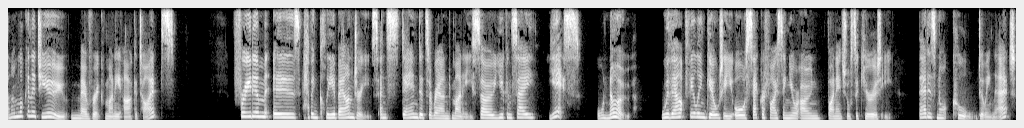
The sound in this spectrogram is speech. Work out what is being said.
And I'm looking at you, maverick money archetypes. Freedom is having clear boundaries and standards around money so you can say yes or no without feeling guilty or sacrificing your own financial security. That is not cool doing that.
